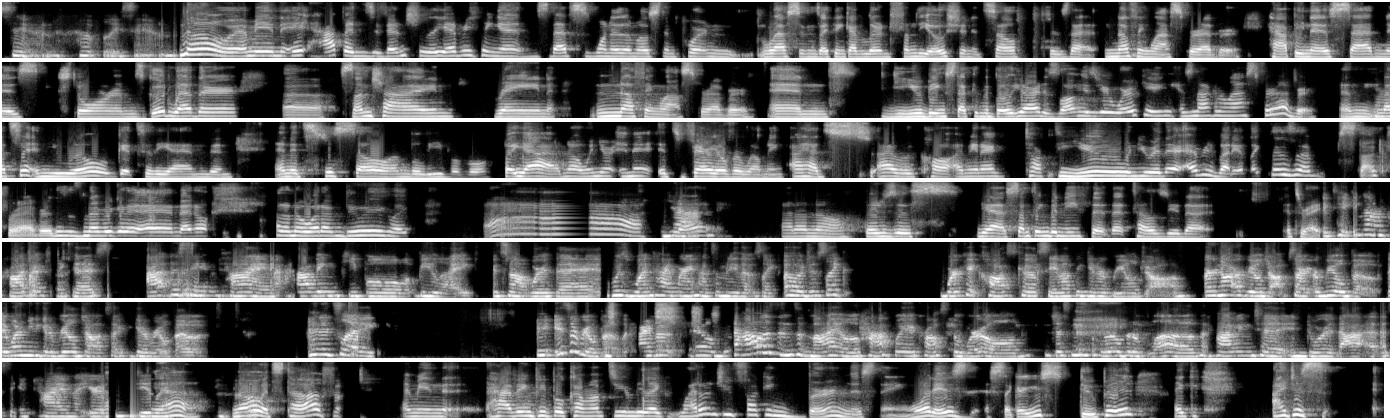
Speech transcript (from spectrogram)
soon. Hopefully soon. No i mean it happens eventually. Everything ends. That's one of the most important lessons i think i've learned from the ocean itself is that nothing lasts forever. Happiness sadness storms good weather uh, sunshine, rain, nothing lasts forever. And you being stuck in the boatyard, as long as you're working, is not going to last forever. And yeah. that's it. And you will get to the end. And and it's just so unbelievable. But yeah, no, when you're in it, it's very overwhelming. I had, I would call. I mean, I talked to you when you were there. Everybody, I'm like, this. I'm stuck forever. This is never gonna end. I don't, I don't know what I'm doing. Like, ah, yeah. But I don't know. There's this, yeah, something beneath it that tells you that it's right. Like taking on a project like this at the same time having people be like it's not worth it was one time where i had somebody that was like oh just like work at costco save up and get a real job or not a real job sorry a real boat they wanted me to get a real job so i could get a real boat and it's like it is a real boat. Like my sailed thousands of miles halfway across the world. Just needs a little bit of love. Having to endure that at the same time that you're dealing. Yeah, no, it's tough. I mean, having people come up to you and be like, why don't you fucking burn this thing? What is this? Like, are you stupid? Like, I just,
